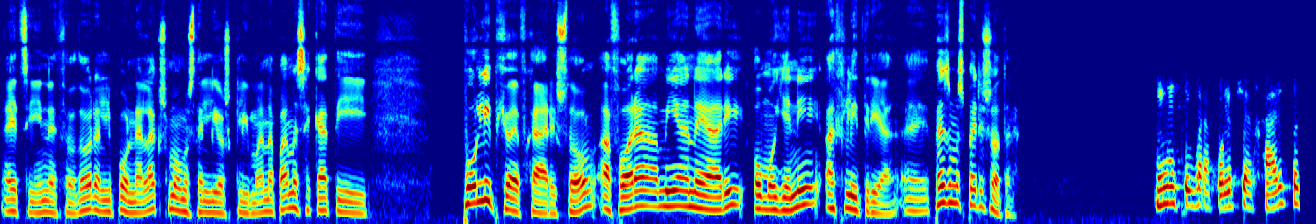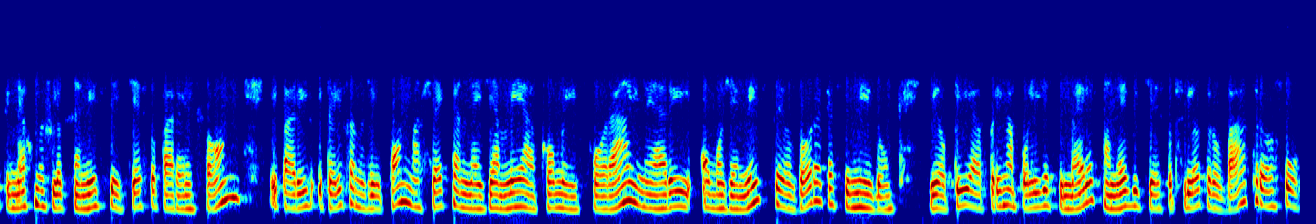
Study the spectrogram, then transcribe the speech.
Έτσι είναι, Θεοδόρα. Λοιπόν, να αλλάξουμε όμως τελείως κλίμα, να πάμε σε κάτι πολύ πιο ευχάριστο. Αφορά μια νεαρή ομογενή αθλήτρια. Ε, πες μας περισσότερα. Είναι σίγουρα πολύ πιο ευχάριστο ότι την έχουμε φιλοξενήσει και στο παρελθόν. Η, παρή, η λοιπόν μας έκανε για μία ακόμη φορά η νεαρή ομογενή Θεοδόρα Κασιμίδου, η οποία πριν από λίγες ημέρες ανέβηκε στο ψηλότερο βάθρο αφού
